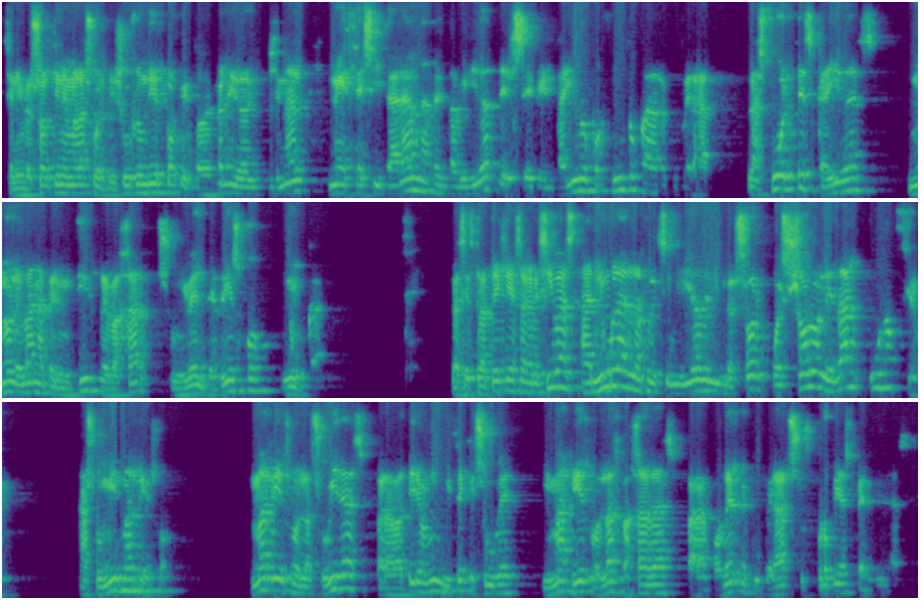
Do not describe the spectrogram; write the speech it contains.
Si el inversor tiene mala suerte y sufre un 10% de pérdida adicional, necesitará una rentabilidad del 71% para recuperar. Las fuertes caídas no le van a permitir rebajar su nivel de riesgo nunca. Las estrategias agresivas anulan la flexibilidad del inversor, pues solo le dan una opción, asumir más riesgo. Más riesgo en las subidas para batir a un índice que sube y más riesgo en las bajadas para poder recuperar sus propias pérdidas.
